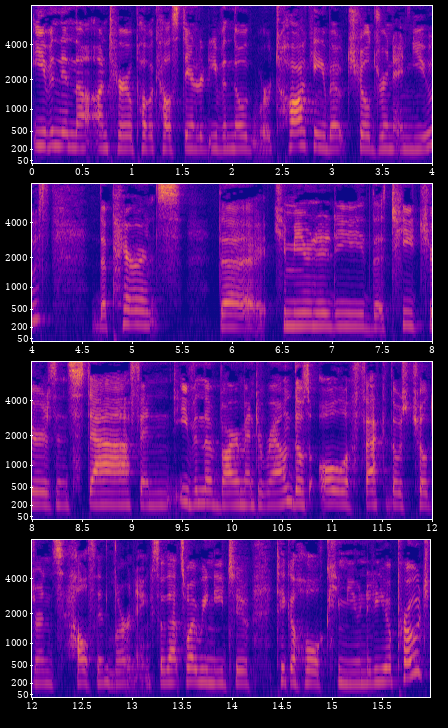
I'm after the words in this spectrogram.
even in the Ontario Public Health Standard, even though we're talking about children and youth, the parents the community, the teachers and staff, and even the environment around, those all affect those children's health and learning. So that's why we need to take a whole community approach.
